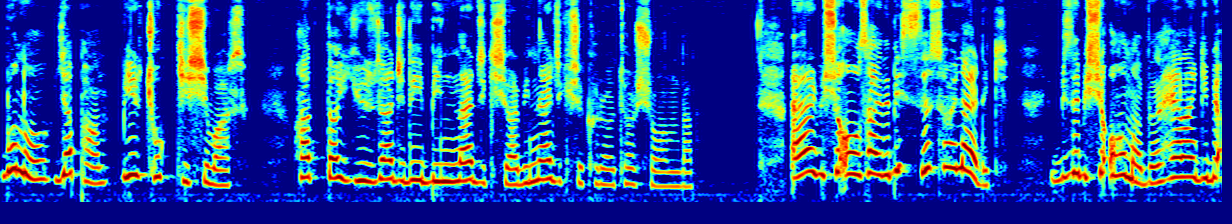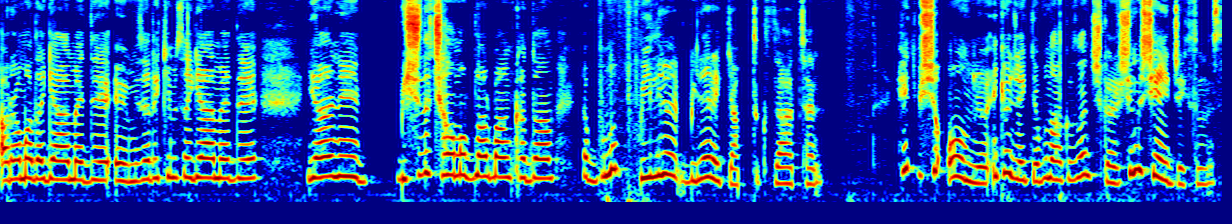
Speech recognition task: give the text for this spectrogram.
bunu yapan birçok kişi var. Hatta yüzlerce değil binlerce kişi var. Binlerce kişi kreatör şu anda. Eğer bir şey olsaydı biz size söylerdik. Bize bir şey olmadı. Herhangi bir arama da gelmedi. Evimize de kimse gelmedi. Yani bir şey de çalmadılar bankadan. Ya bunu bili- bilerek yaptık zaten. Hiçbir şey olmuyor. İlk öncelikle bunu aklınızdan çıkarın. Şimdi şey diyeceksiniz.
